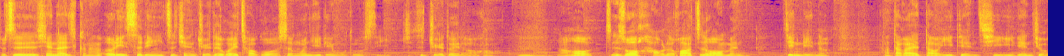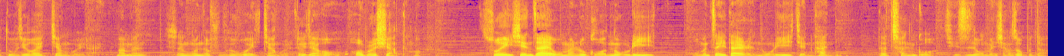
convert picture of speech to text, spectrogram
就是现在可能二零四零之前绝对会超过升温一点五度 C，是绝对的哈。嗯，然后只是说好的话之后我们近零了。它大概到一点七、一点九度就会降回来，慢慢升温的幅度会降回来，这个叫 overshot 哈。所以现在我们如果努力，我们这一代人努力减碳的成果，其实我们享受不到，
